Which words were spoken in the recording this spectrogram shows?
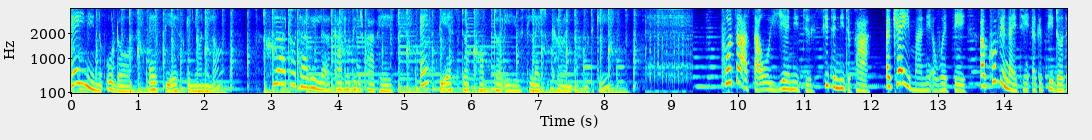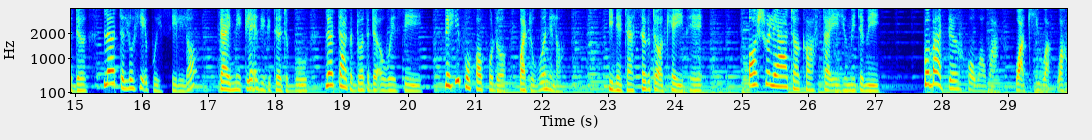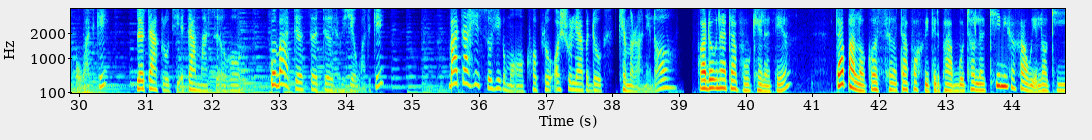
kainin odo sbs gnyone lo khua thota gi la ka do dir pha phe sbs.com.au/current apotki ဖောစာအစာကိုယဲနေတူစစ်တနစ်တဖာအခဲအမှန်နဲ့အဝဲစီအကိုဗစ် -19 အကတိတော်တဲ့လော်တလို့ဟိအပွေစီလီလောဒိုင်မီကလေအကကတတဘူလော်တာကတော့တဲ့အဝဲစီနေဟိဖို့ခေါ်ဖို့တော့ဘတ်တော်ဝနေလောဒီနေတာဆက်တော့အခဲဤဖဲ australia.gov.au မြင့်တမီ ကိုဘတ်တဟောဝဝဝခီဝဝဟောဝတ်ကေလော်တာကလို့တီအတမဆောကိုဘတ်တသတလူရဲဝတ်ကေဘာတာဟိဆိုဟေကမောခေါပလို australia ဘဒိုကင်မရာနေလောဘွာဒိုနာတာဖိုခဲလသေးတပါလောကောဆတာဖိုခိတိဖာဘူထလခိနိခခဝေလော်ကီ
